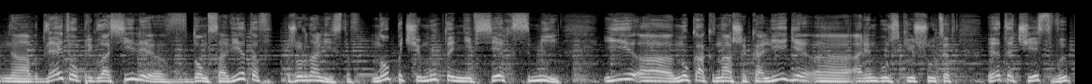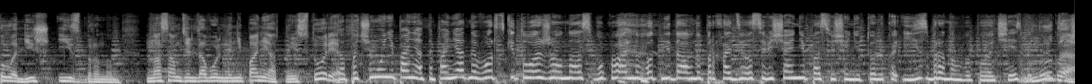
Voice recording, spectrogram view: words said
э, для этого пригласили в Дом Советов журналистов, но почему-то не всех СМИ. И, э, ну, как наши коллеги э, оренбургские шутят, эта честь выпала лишь избранным. На самом деле довольно непонятная история. Да почему непонятно? Понятно, в Орске тоже у нас буквально вот недавно проходило совещание по освещению только избранным выпала честь быть Ну да.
